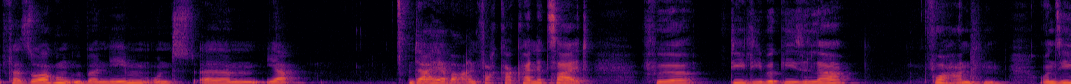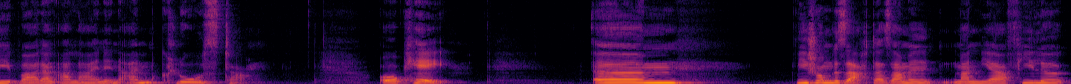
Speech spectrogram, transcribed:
Versorgung übernehmen und ähm, ja, daher war einfach gar keine Zeit für die liebe Gisela vorhanden. Und sie war dann alleine in einem Kloster. Okay. Ähm, wie schon gesagt, da sammelt man ja viele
